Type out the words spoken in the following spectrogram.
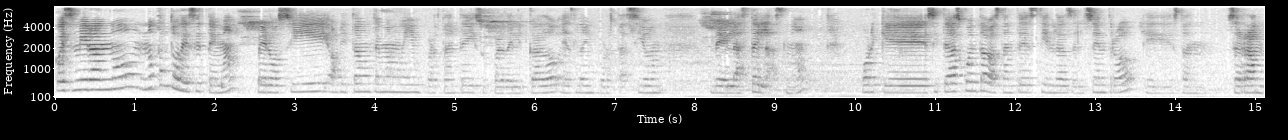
Pues mira, no, no tanto de ese tema, pero sí ahorita un tema muy importante y súper delicado es la importación de las telas, ¿no? Porque si te das cuenta, bastantes tiendas del centro eh, están cerrando,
